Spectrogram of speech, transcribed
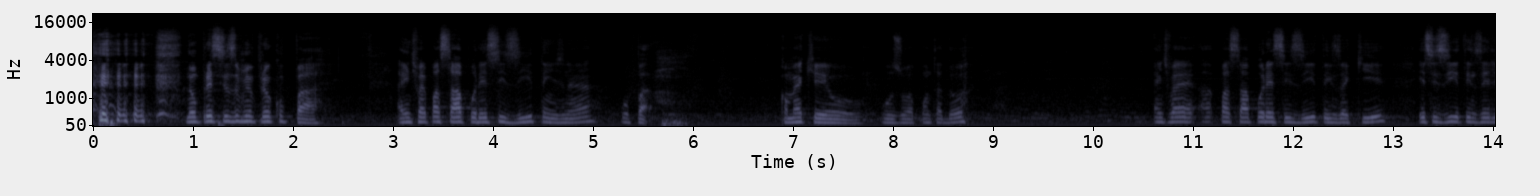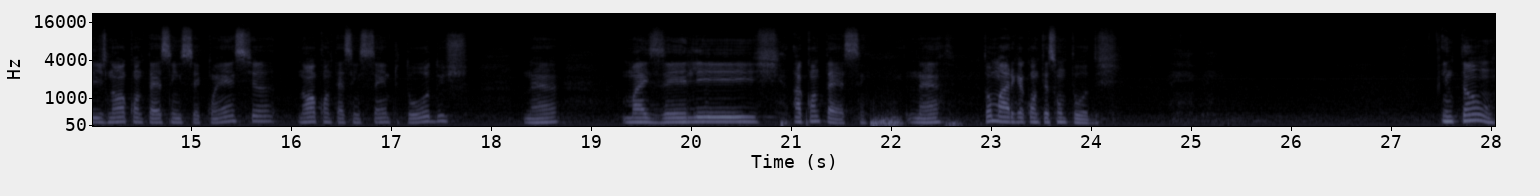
não preciso me preocupar. A gente vai passar por esses itens, né? Opa, como é que eu uso o apontador? A gente vai ah, passar por esses itens aqui. Esses itens eles não acontecem em sequência, não acontecem sempre todos, né? mas eles acontecem, né? Tomara que aconteçam todos. Então,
